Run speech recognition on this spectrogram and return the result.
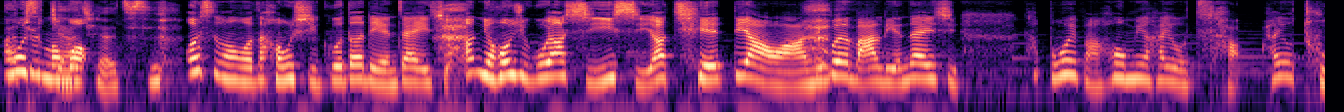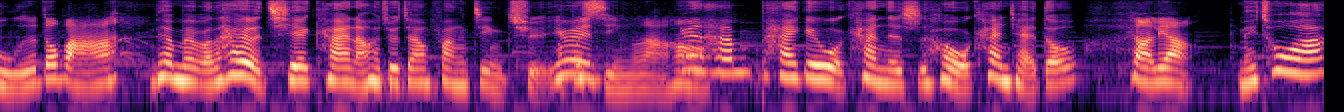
为什么起来吃？为什么我的红喜菇都连在一起啊？你红喜菇要洗一洗，要切掉啊，你不能把它连在一起。他不会把后面还有草、还有土的都把它没 有没有，他有切开，然后就这样放进去。因为、哦、不行啦，因为他拍给我看的时候，我看起来都漂亮，没错啊，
